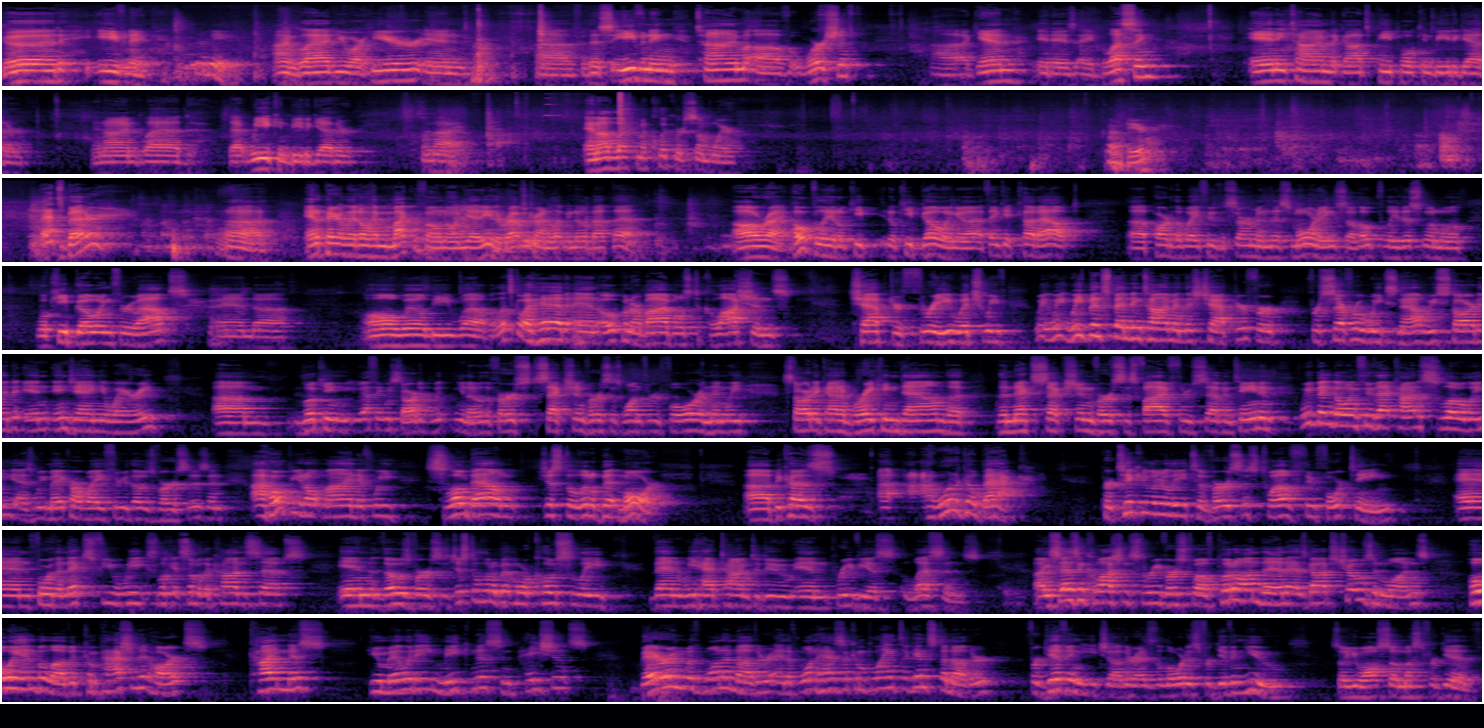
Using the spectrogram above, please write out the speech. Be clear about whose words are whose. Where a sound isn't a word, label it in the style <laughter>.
Speaker 1: Good evening. I'm glad you are here in uh, for this evening time of worship. Uh, again, it is a blessing any time that God's people can be together, and I'm glad that we can be together tonight. And I left my clicker somewhere. Dear. That's better. Uh, and apparently, I don't have a microphone on yet either. Ralph's trying to let me know about that. All right. Hopefully, it'll keep it'll keep going. Uh, I think it cut out uh, part of the way through the sermon this morning, so hopefully, this one will will keep going throughout, and uh, all will be well. But let's go ahead and open our Bibles to Colossians chapter three, which we've we, we, we've been spending time in this chapter for for several weeks now. We started in, in January, um, looking, I think we started with, you know, the first section, verses 1 through 4, and then we started kind of breaking down the, the next section, verses 5 through 17. And we've been going through that kind of slowly as we make our way through those verses. And I hope you don't mind if we slow down just a little bit more, uh, because I, I want to go back particularly to verses 12 through 14. And for the next few weeks, look at some of the concepts in those verses just a little bit more closely than we had time to do in previous lessons. Uh, he says in Colossians 3, verse 12, Put on then, as God's chosen ones, holy and beloved, compassionate hearts, kindness, humility, meekness, and patience, bearing with one another, and if one has a complaint against another, forgiving each other as the Lord has forgiven you, so you also must forgive.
